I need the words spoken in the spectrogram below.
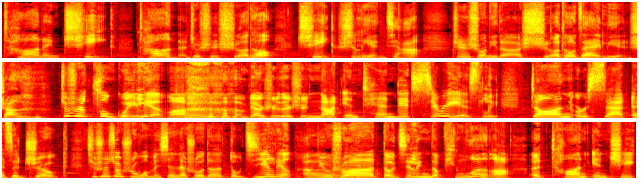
，tongue in cheek。Tongue 就是舌头，cheek 是脸颊，这是说你的舌头在脸上，就是做鬼脸嘛，表示的是 not intended seriously, done or said as a joke，其实就是我们现在说的抖机灵，比如说抖机灵的评论啊，a tongue in cheek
